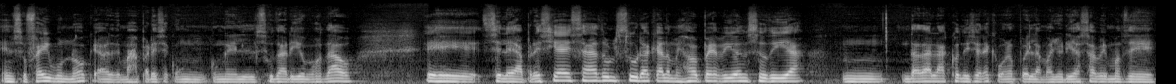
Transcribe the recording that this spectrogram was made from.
en su Facebook, ¿no? que además aparece con, con el sudario bordado, eh, se le aprecia esa dulzura que a lo mejor perdió en su día, mm, dadas las condiciones que, bueno, pues la mayoría sabemos de,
